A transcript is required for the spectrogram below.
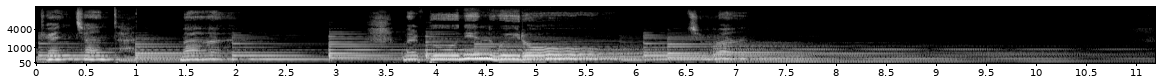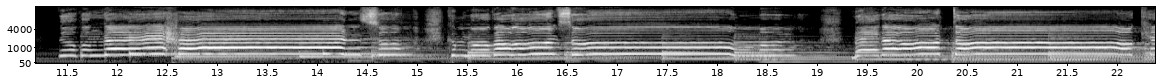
괜찮다는 말 말뿐인 위로지만 누군가의 한숨 그 무거운 숨을 내가 어떻게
